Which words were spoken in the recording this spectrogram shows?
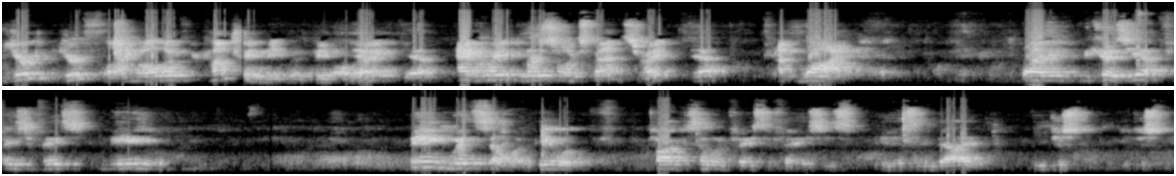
you're you're flying all over the country to meet with people, right? Yeah. At great personal expense, right? Yeah. Uh, Why? Well, because yeah, face to face meeting, being with someone, being able to talk to someone face to face is is invaluable. You just you just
